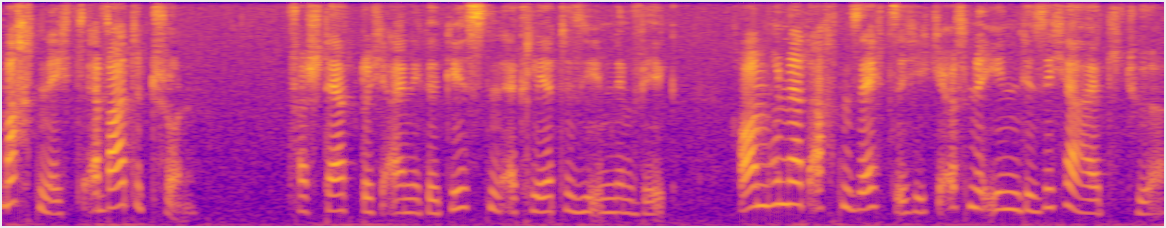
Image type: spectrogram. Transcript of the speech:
Macht nichts, er wartet schon. Verstärkt durch einige Gesten erklärte sie ihm den Weg. Raum 168, ich öffne Ihnen die Sicherheitstür.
